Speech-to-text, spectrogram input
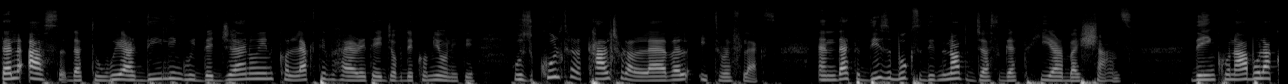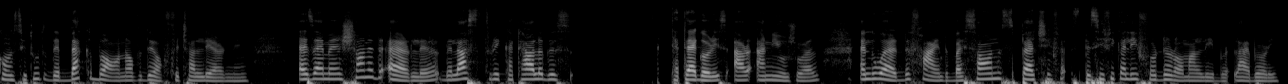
tell us that we are dealing with the genuine collective heritage of the community, whose cultural, cultural level it reflects and that these books did not just get here by chance. The incunabula constitute the backbone of the official learning. As I mentioned earlier, the last three catalogs categories are unusual and were defined by Son specif specifically for the Roman lib library.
